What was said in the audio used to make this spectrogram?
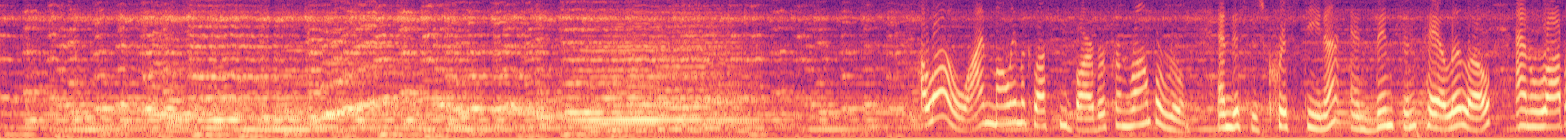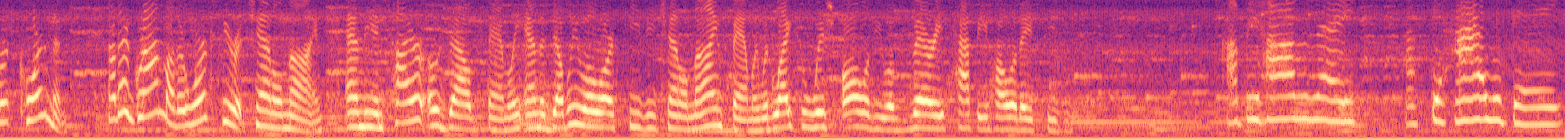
Hello, I'm Molly McCloskey Barber from Romper Room, and this is Christina and Vincent Paolillo and Robert Kornman. Now, their grandmother works here at Channel 9, and the entire O'Dowd family and the WOR-TV Channel 9 family would like to wish all of you a very happy holiday season. Happy holiday. Happy holiday.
